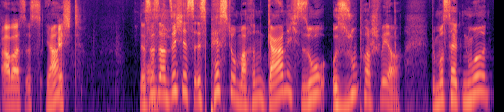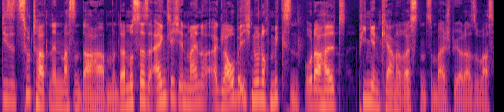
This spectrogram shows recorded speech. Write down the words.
aber es ist Ja? echt. Das Und- ist an sich, ist, ist Pesto machen gar nicht so super schwer. Du musst halt nur diese Zutaten in Massen da haben. Und dann musst du das eigentlich in meiner, glaube ich, nur noch mixen. Oder halt Pinienkerne rösten zum Beispiel oder sowas.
